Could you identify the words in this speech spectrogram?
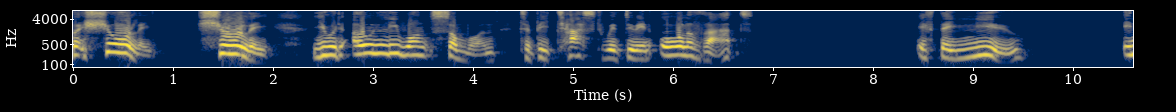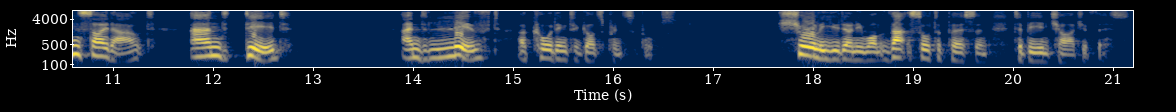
But surely, surely, you would only want someone to be tasked with doing all of that if they knew inside out and did and lived according to God's principles. Surely you'd only want that sort of person to be in charge of this.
